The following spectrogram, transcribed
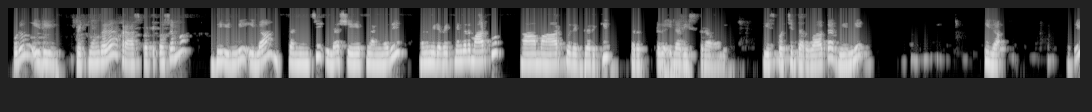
ఇప్పుడు ఇది పెట్టినాం కదా క్రాస్ పట్టి కోసము దీన్ని ఇలా ఇక్కడ నుంచి ఇలా షేప్ అన్నది మనం ఇక్కడ పెట్టినాం కదా మార్కు ఆ మార్కు దగ్గరికి కరెక్ట్గా ఇలా తీసుకురావాలి. తీసుకొచ్చిన తర్వాత దీన్ని ఇలా ఇది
